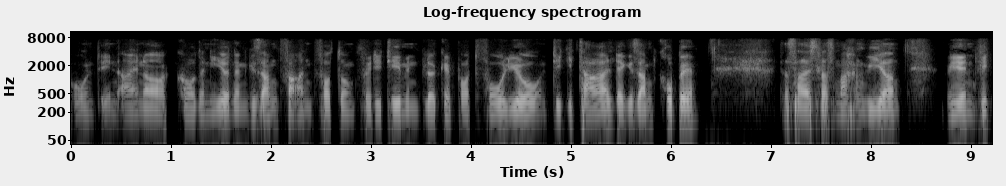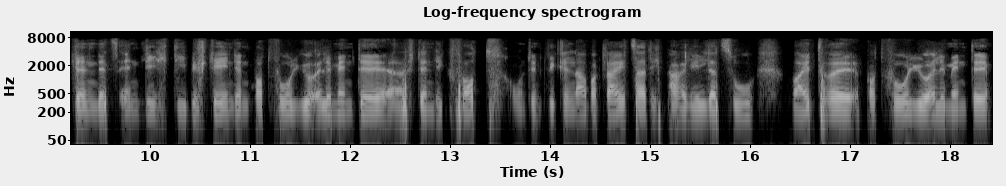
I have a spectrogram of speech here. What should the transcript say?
und in einer koordinierenden Gesamtverantwortung für die Themenblöcke Portfolio und Digital der Gesamtgruppe. Das heißt, was machen wir? Wir entwickeln letztendlich die bestehenden Portfolio-Elemente äh, ständig fort und entwickeln aber gleichzeitig parallel dazu weitere Portfolio-Elemente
